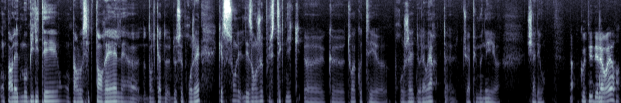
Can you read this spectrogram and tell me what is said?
on parlait de mobilité, on parle aussi de temps réel dans le cadre de, ce projet. Quels sont les, enjeux plus techniques que toi, côté projet de Delaware, tu as pu mener chez ADO ah, Côté Delaware,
